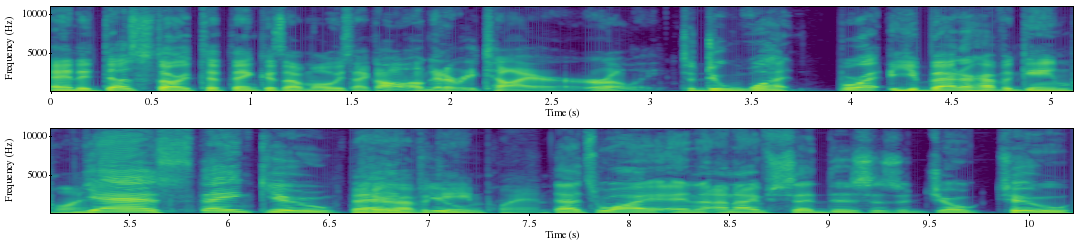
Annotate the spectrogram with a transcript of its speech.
And it does start to think, because I'm always like, "Oh, I'm gonna retire early." To do what? You better have a game plan. Yes, thank you. better Thank have you. a game plan. That's why, and, and I've said this as a joke too.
